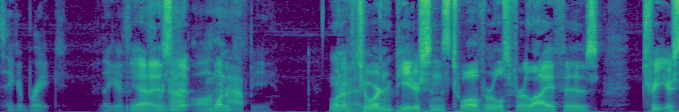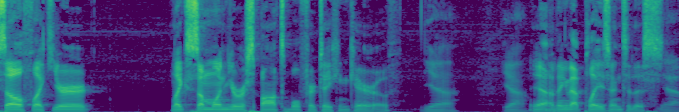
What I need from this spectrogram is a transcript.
take a break. Like if, Yeah, if we're isn't it all one of- happy. One Go of. Jordan Peterson's 12 rules for life is treat yourself like you're like someone you're responsible for taking care of. yeah. Yeah. Yeah, I think that plays into this Yeah.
